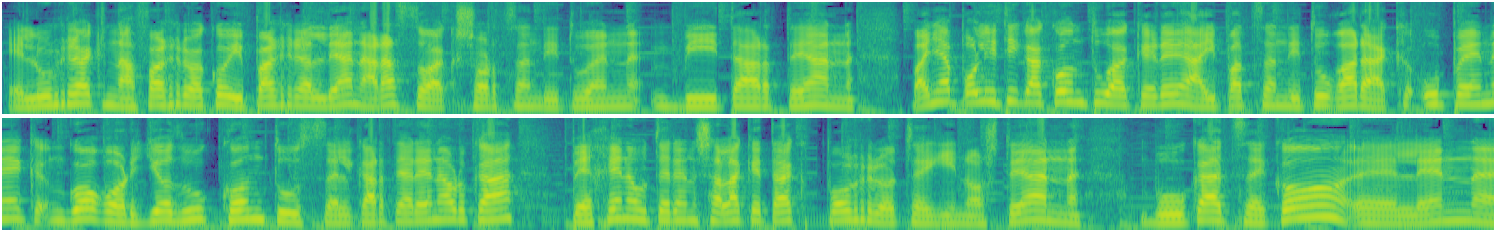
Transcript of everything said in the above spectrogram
elurrak Nafarroako iparrealdean arazoak sortzen dituen bitartean. Baina politika kontuak ere aipatzen ditu garak. UPN gogor jodu kontuz elkartearen aurka PGN auteren salaketak porrot egin ostean bukatzeko e, lehen e,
